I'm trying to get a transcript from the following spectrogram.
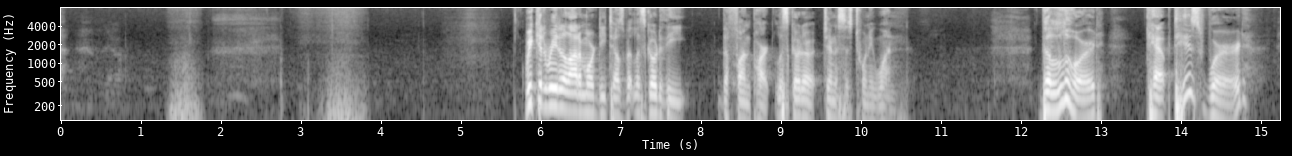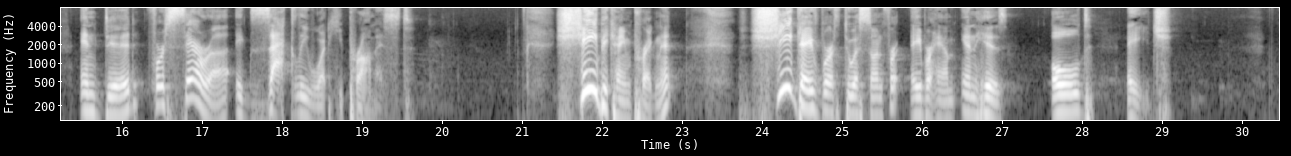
We could read a lot of more details, but let's go to the, the fun part. Let's go to Genesis 21. The Lord kept his word and did for Sarah exactly what he promised. She became pregnant. She gave birth to a son for Abraham in his old age.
